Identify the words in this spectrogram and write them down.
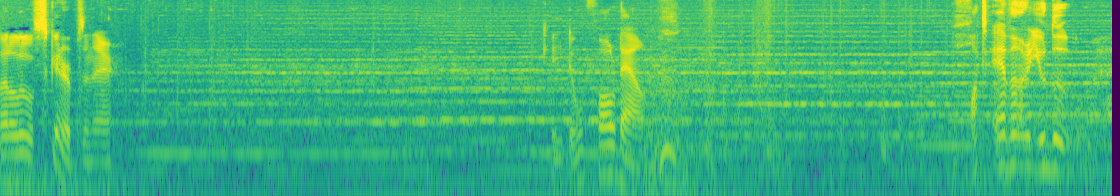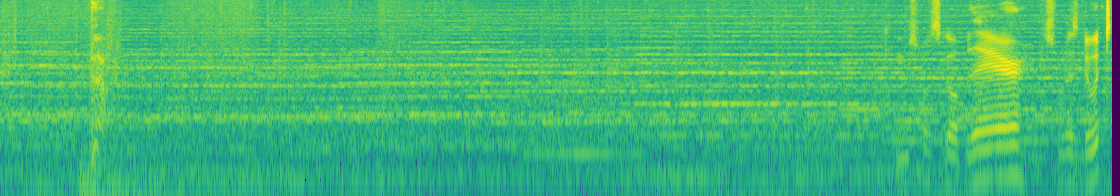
lot of little scarabs in there. Okay, don't fall down. Whatever you do. We're supposed to go up there. So let's do it.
